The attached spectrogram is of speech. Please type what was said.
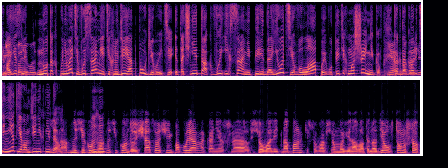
А никто а если, не выдаст. ну так, понимаете, вы сами этих людей отпугиваете. И, точнее так, вы их сами передаете в лапы вот этих мошенников. Нет, Когда подождите. говорите, нет, я вам денег не нет, дам. одну секунду, угу. одну секунду. Сейчас очень популярно, конечно, все валить на банки, что во всем мы виноваты. Но дело в том, что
